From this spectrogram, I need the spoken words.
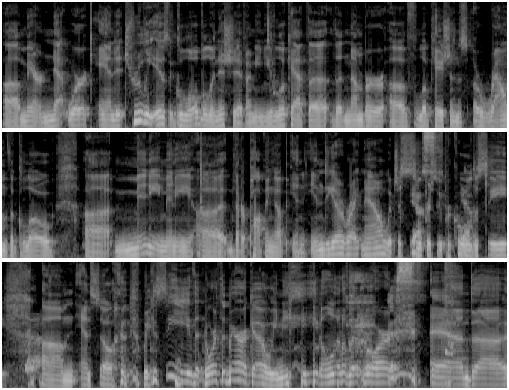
mm-hmm. Mayor Network, and it truly is a global initiative. I mean, you look at the the number of locations around the globe, many many that are popping up in India right now, which is yes. super super cool yeah. to see, um, and so we can see that North America we need a little bit more, and uh,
